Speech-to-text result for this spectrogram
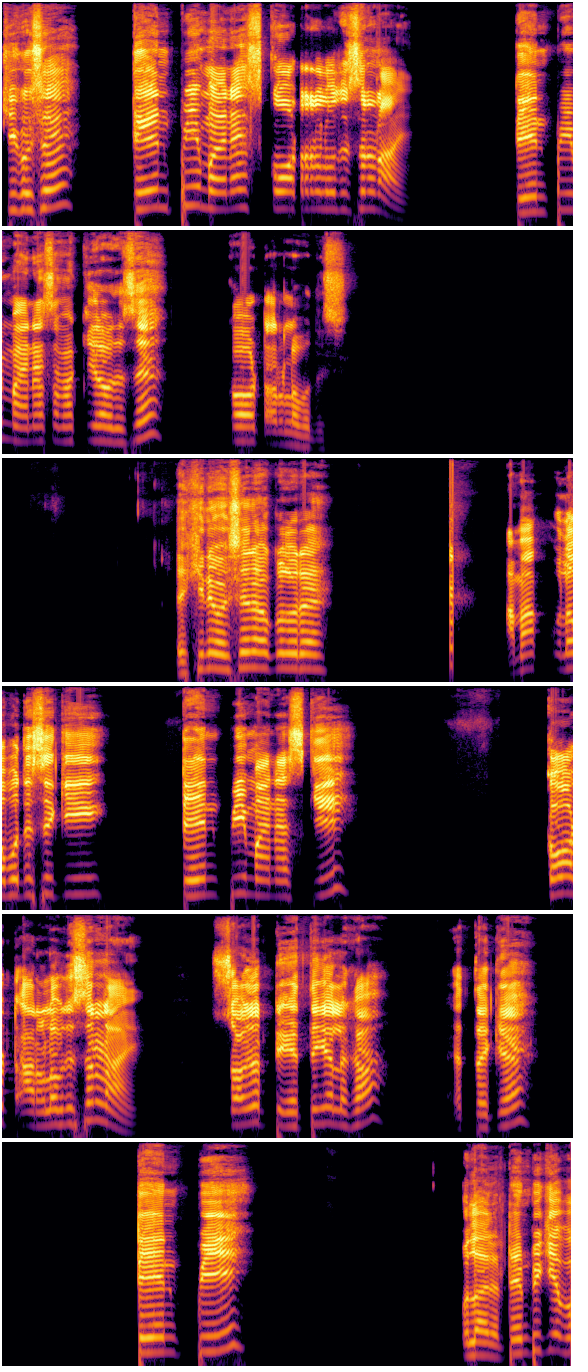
কি কৈছে? টেন পি মাইনাছ কট আৰু ওলাব দিছে নাই? টেন পি মাইনাছ আমাক কি ওলাব দিছে কট ওলাব দিছে এইখিনি হৈছে নে সকলোৰে? আমাক ওলাব দিছে কি টেন পি মাইনাছ কি? কট আর ওলাব দিছে না নাই? এর থেকে লেখা এর থেকে টেন পি ওলাইলে টেন পি কি হব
